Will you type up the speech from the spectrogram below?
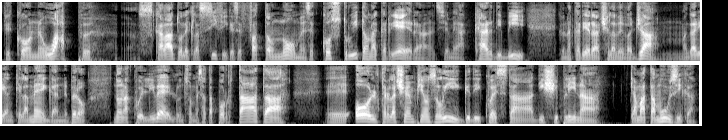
Che con WAP ha scalato le classifiche, si è fatta un nome, si è costruita una carriera insieme a Cardi B, che una carriera ce l'aveva già, magari anche la Megan, però non a quel livello, insomma è stata portata eh, oltre la Champions League di questa disciplina chiamata musica.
